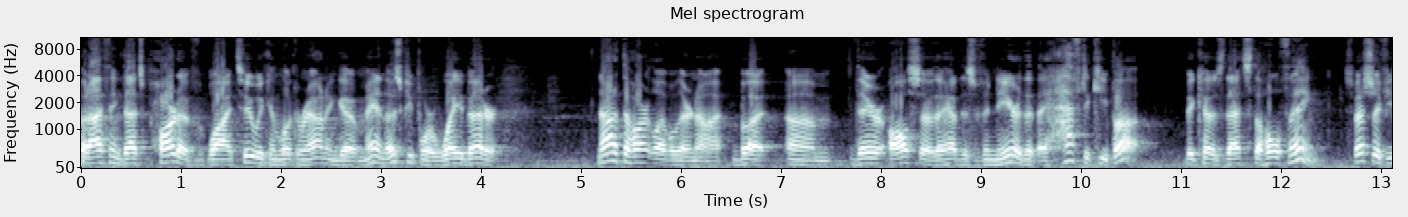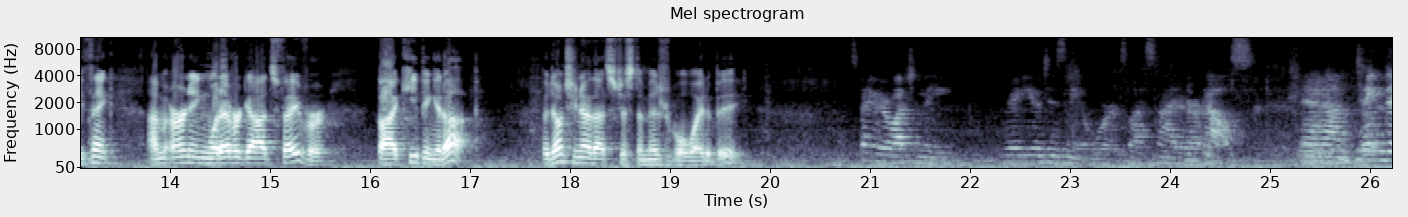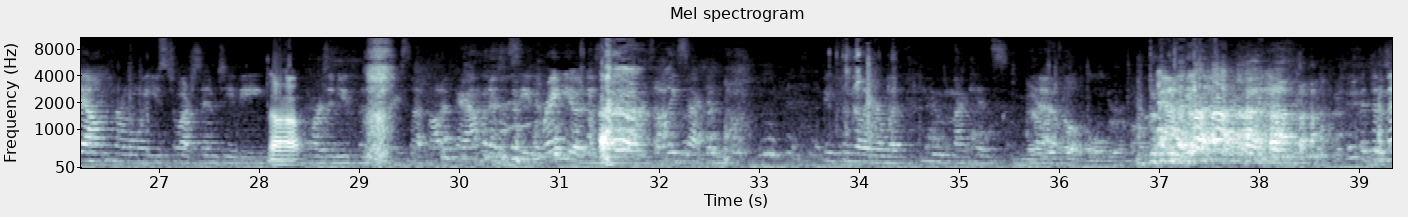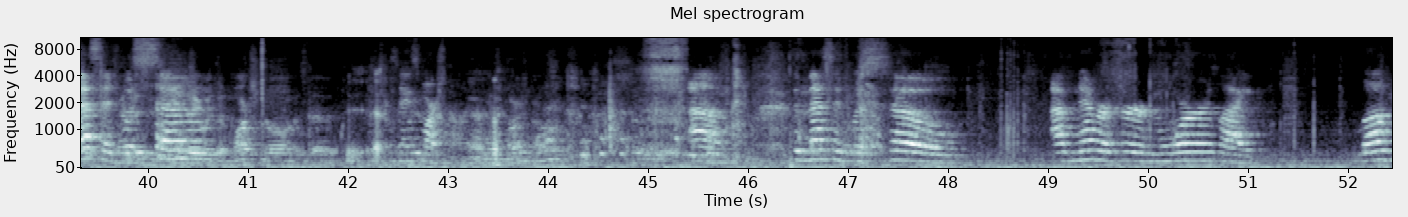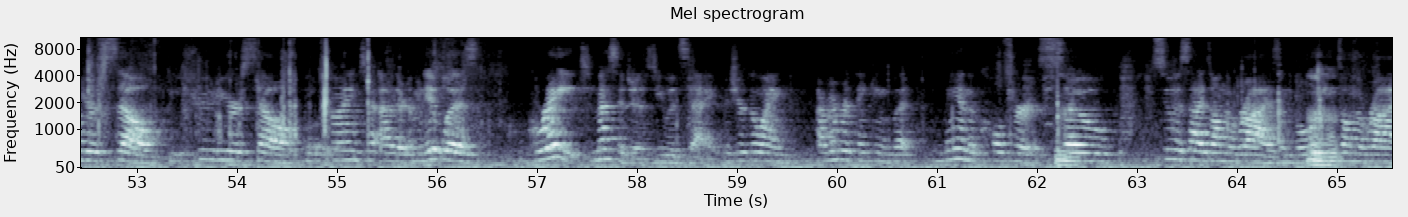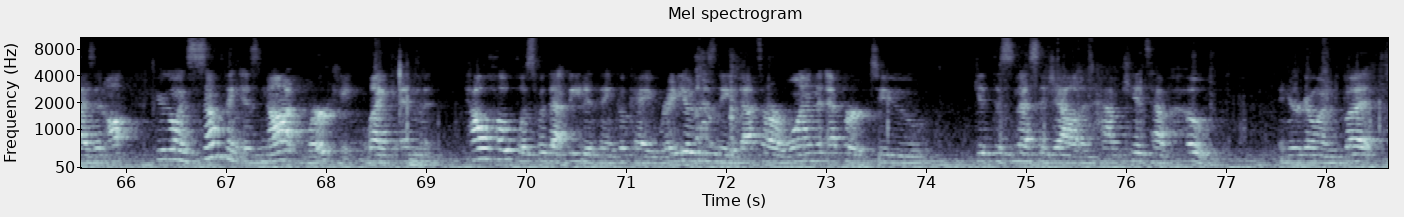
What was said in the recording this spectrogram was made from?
But I think that's part of why, too, we can look around and go, man, those people are way better. Not at the heart level, they're not, but um, they're also, they have this veneer that they have to keep up because that's the whole thing. Especially if you think, I'm earning whatever God's favor by keeping it up. But don't you know that's just a miserable way to be? It's funny, we were watching the Radio Disney Awards last night at our house. And um, came down from when we used to watch the MTV Uh-huh. Awards and Youth Ministry. So I thought, okay, I'm going to see the Radio Disney Awards. At least I can be familiar with who my kids Never know. felt older in my life. Yeah. but the message was is the DJ so. with the marshmallow on his head. His name's Marshmello. Marshmello. um, the message was so i've never heard more like love yourself be true to yourself be kind to others. I mean it was great messages you would say but you're going i remember thinking but man the culture is hmm. so suicides on the rise and bullying's mm-hmm. on the rise and all, you're going something is not working. Like and mm-hmm. how hopeless would that be to think okay radio disney that's our one effort to get this message out and have kids have hope. And you're going but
